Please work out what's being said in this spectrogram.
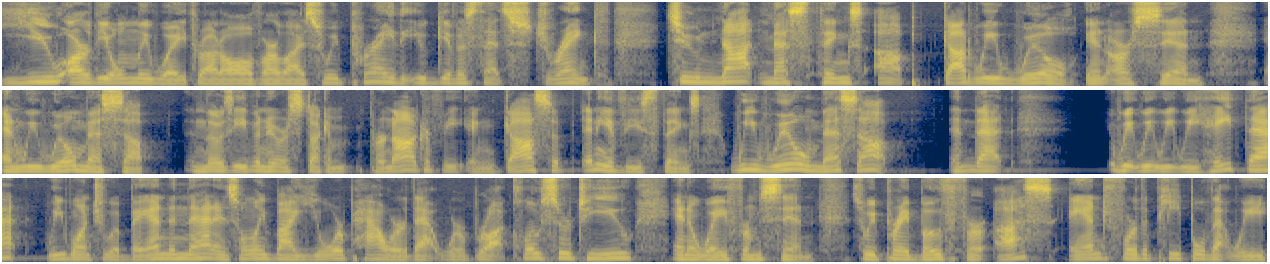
You are the only way throughout all of our lives. So we pray that you give us that strength to not mess things up. God, we will in our sin, and we will mess up and those even who are stuck in pornography and gossip, any of these things, we will mess up. And that we, we, we, we hate that. We want to abandon that. And it's only by your power that we're brought closer to you and away from sin. So we pray both for us and for the people that we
